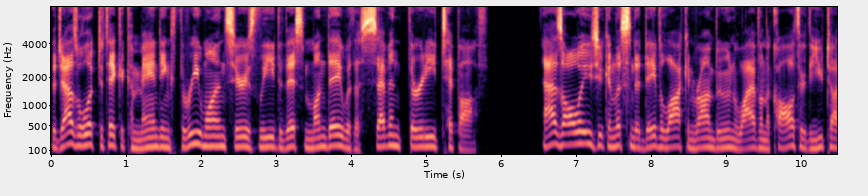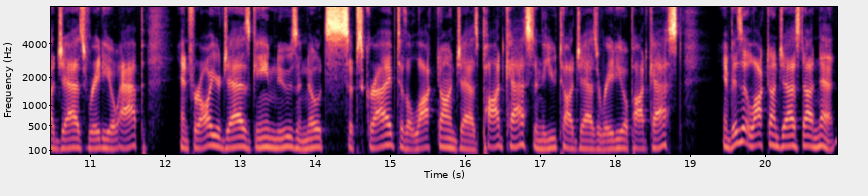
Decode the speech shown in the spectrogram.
The Jazz will look to take a commanding 3 1 series lead this Monday with a 7:30 tip off. As always, you can listen to David Locke and Ron Boone live on the call through the Utah Jazz radio app. And for all your Jazz game news and notes, subscribe to the Locked On Jazz podcast and the Utah Jazz radio podcast, and visit lockedonjazz.net.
